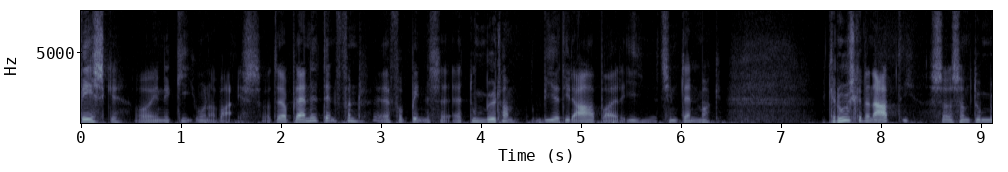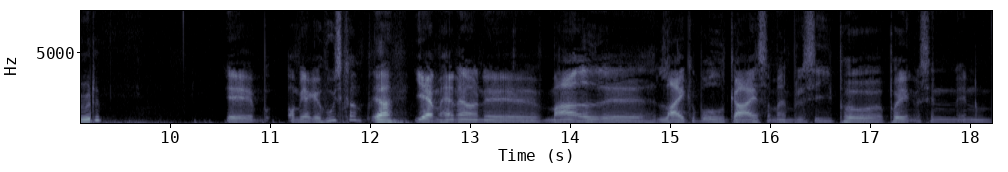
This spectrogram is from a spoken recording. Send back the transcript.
væske og energi undervejs. Og det var blandt andet den øh, forbindelse, at du mødte ham via dit arbejde i Team Danmark. Kan du huske den Abdi, så, som du mødte? Øh, om jeg kan huske ham? Ja. Jamen, han er en øh, meget øh, likable guy, som man vil sige på, på engelsk. En, en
